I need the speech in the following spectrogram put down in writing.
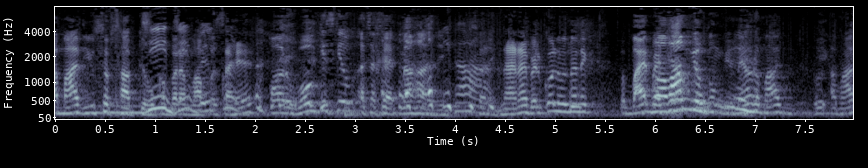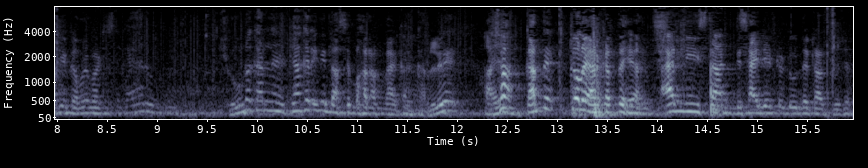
Amad Yusuf साहब के जी, हुक्म पर हम वापस आए और वो किसके अच्छा खैर हाँ हाँ जी। ना ना बिल्कुल उन्होंने वो के हुक्म के और अमाद अमाद के कमरे बैठे से शुरू ना कर लें? क्या करेंगे? दस से बारह मैं कहा, कर ले। अच्छा कर दे। चलो यार करते हैं। We start decided to do the transmission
